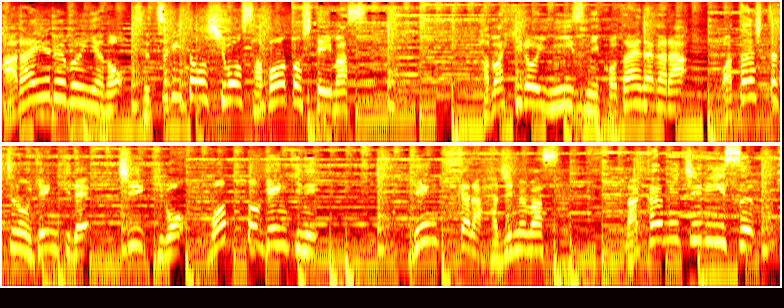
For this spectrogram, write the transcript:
あらゆる分野の設備投資をサポートしています。幅広いニーズに応えながら私たちの元気で地域をもっと元気に。元気から始めます。中道リース。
